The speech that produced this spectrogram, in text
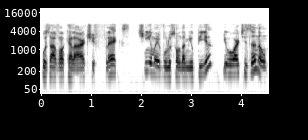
usavam aquela Artiflex tinham uma evolução da miopia e o artisã não.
